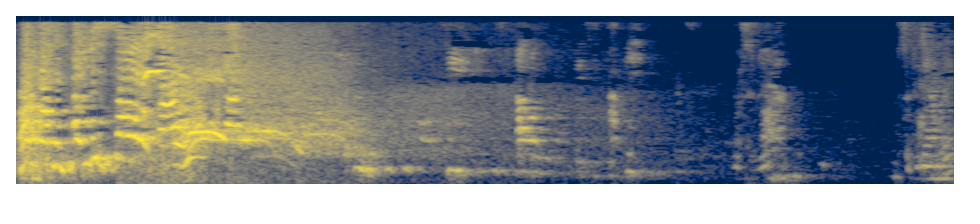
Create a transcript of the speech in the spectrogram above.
¿Cuántos están listos? Sí, estábamos, me dice, papi, yo, señora, ¿usted tiene hambre?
